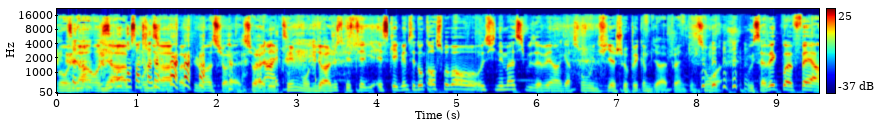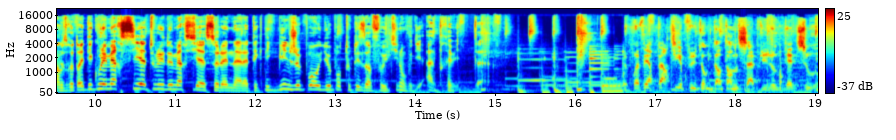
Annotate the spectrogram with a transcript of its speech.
Bon, on ira, on zéro ira- on concentration. ira pas plus loin sur la, sur la déprime. On dira juste qu'Escape Escape Game, c'est donc en ce moment au cinéma. Si vous avez un garçon ou une fille à choper, comme dirait Perrine Kenson, euh, vous savez quoi faire. Notre temps est écoulé. Merci à tous les deux. Merci à Solène, à la technique binge.audio pour toutes les infos utiles. On vous dit à très vite. Je préfère partir plutôt que d'entendre ça, plutôt que d'être sourd.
